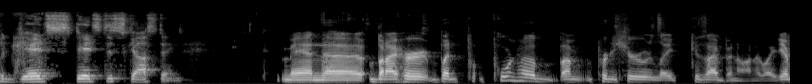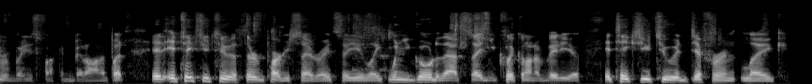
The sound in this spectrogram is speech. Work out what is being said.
It's it's disgusting. Man, uh, but I heard, but P- Pornhub, I'm pretty sure, like, because I've been on it, like everybody's fucking been on it, but it, it takes you to a third party site, right? So you like when you go to that site, and you click on a video, it takes you to a different like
